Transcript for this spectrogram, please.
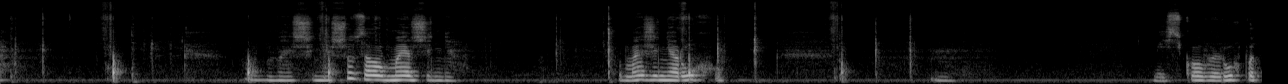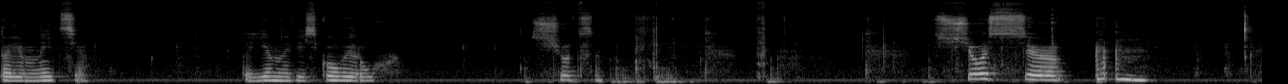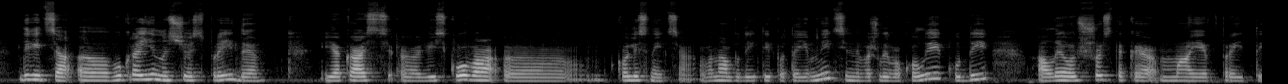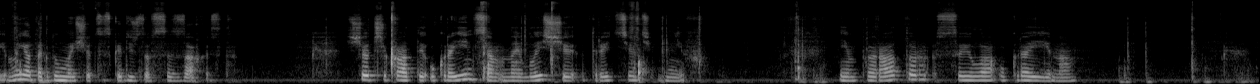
Обмеження. Що за обмеження? Обмеження руху. Військовий рух по таємниці. Таємний військовий рух. Що це? Щось. е, Дивіться, е, в Україну щось прийде, якась е, військова колісниця. Вона буде йти по таємниці, неважливо коли, куди, але ось щось таке має прийти. Ну, я так думаю, що це, скоріш за все, захист. Що чекати українцям в найближчі 30 днів? Імператор, сила Україна.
